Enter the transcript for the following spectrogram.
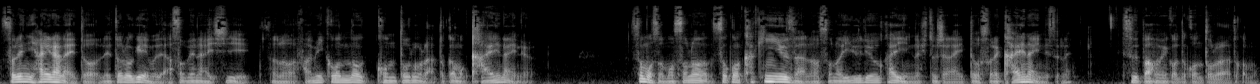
それに入らないとレトロゲームで遊べないし、そのファミコンのコントローラーとかも買えないのよ。そもそもその、そこの課金ユーザーのその有料会員の人じゃないとそれ買えないんですよね。スーパーファミコンのコントローラーとかも。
